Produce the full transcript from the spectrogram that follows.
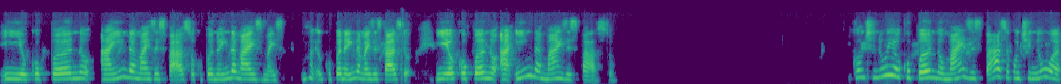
E ocupando ainda mais espaço, ocupando ainda mais, mais ocupando ainda mais espaço e ocupando ainda mais espaço. Continue ocupando mais espaço, continua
